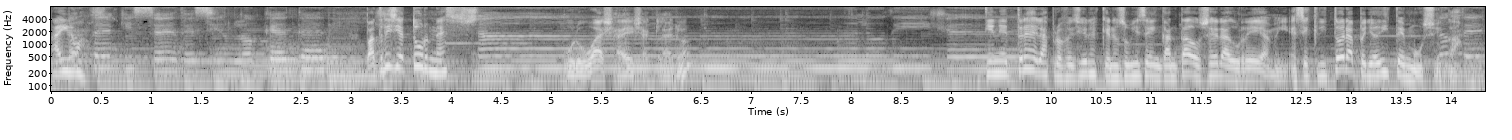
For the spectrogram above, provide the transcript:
Ahí No nomás. te quise decir lo que te di. Patricia Turnes, Ya uruguaya ella, claro. Tiene tres de las profesiones que nos hubiese encantado ser a Durrey a mí. Es escritora, periodista y música. No te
